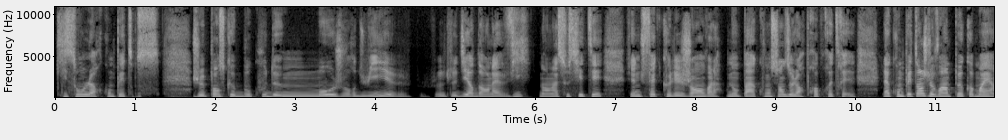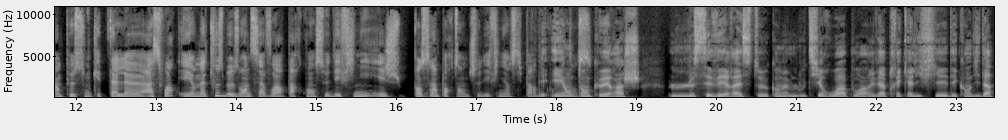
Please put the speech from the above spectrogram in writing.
qui sont leurs compétences. Je pense que beaucoup de mots aujourd'hui, euh, je veux dire dans la vie, dans la société, viennent du fait que les gens voilà n'ont pas conscience de leur propre trait. La compétence, je le vois un peu comme moi, un peu son capital euh, à soi. Et on a tous besoin de savoir par quoi on se définit. Et je pense que c'est important de se définir aussi par des compétences. Et en tant que RH, le CV reste quand même l'outil roi pour arriver à préqualifier des candidats.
